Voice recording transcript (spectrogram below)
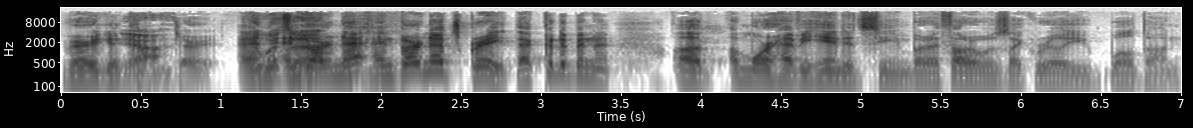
very good Yeah. commentary. And and a- Garnett and Garnett's great. That could have been a, a, a more heavy handed scene, but I thought it was like really well done.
